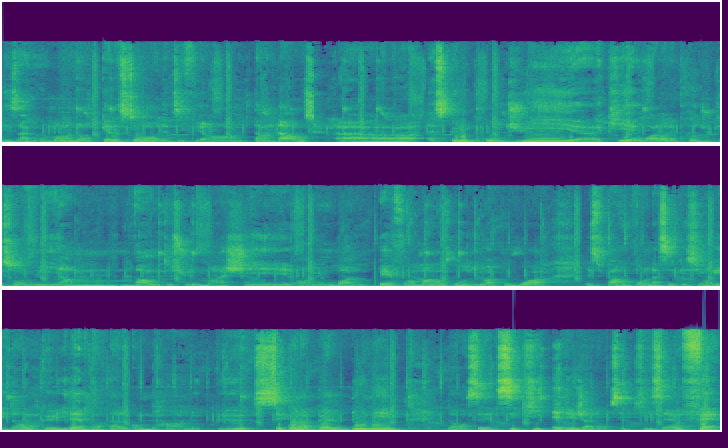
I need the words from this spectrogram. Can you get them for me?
désagréments. Donc, quels sont les différents tendance euh, Est-ce que le produit euh, qui est ou alors les produits qui sont mis en vente sur le marché ont une bonne performance? Donc il doit pouvoir, n'est-ce pas, répondre à ces questions. Et donc euh, il est important de comprendre que ce qu'on appelle donc c'est ce qui est déjà, c'est qui, c'est un fait,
